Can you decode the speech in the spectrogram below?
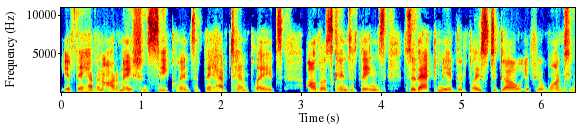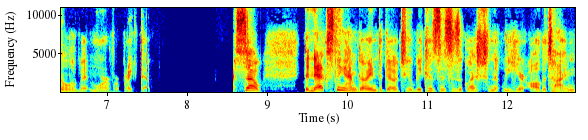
if they have an automation sequence, if they have templates, all those kinds of things. So that can be a good place to go if you're wanting a little bit more of a breakdown. So the next thing I'm going to go to, because this is a question that we hear all the time,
